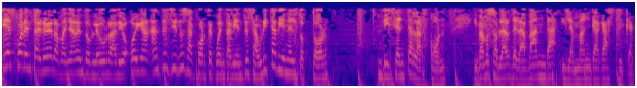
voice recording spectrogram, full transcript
nueve de la mañana en W Radio. Oigan, antes de irnos a corte cuentavientes, ahorita viene el doctor Vicente Alarcón y vamos a hablar de la banda y la manga gástrica, que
